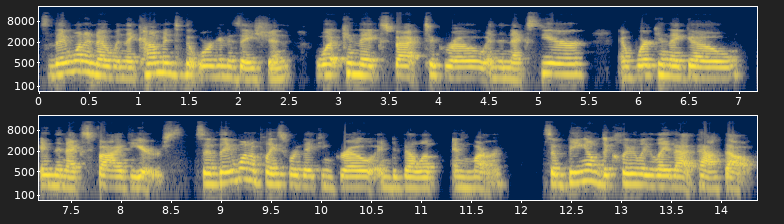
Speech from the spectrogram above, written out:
So they want to know when they come into the organization, what can they expect to grow in the next year and where can they go in the next 5 years. So they want a place where they can grow and develop and learn. So being able to clearly lay that path out,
